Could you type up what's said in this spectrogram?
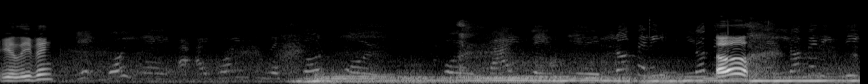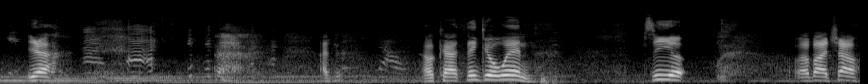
You leaving? Voy, I I go into the store for for buy the uh, lottery lottery Oh. lottery ticket. Yeah. Uh, I th- okay, I think you'll win. See you. Bye bye. Ciao.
